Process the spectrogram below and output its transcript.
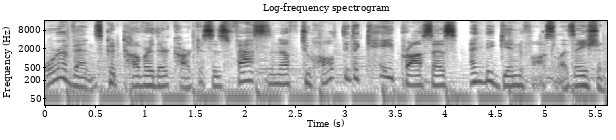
or events could cover their carcasses fast enough to halt the decay process and begin fossilization.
